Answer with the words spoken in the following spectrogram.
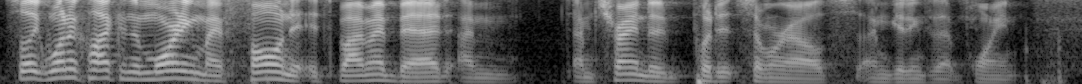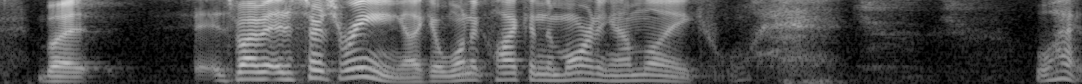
So like one o'clock in the morning, my phone, it's by my bed. I'm I'm trying to put it somewhere else. I'm getting to that point, but it's by it starts ringing like at one o'clock in the morning. I'm like, what?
